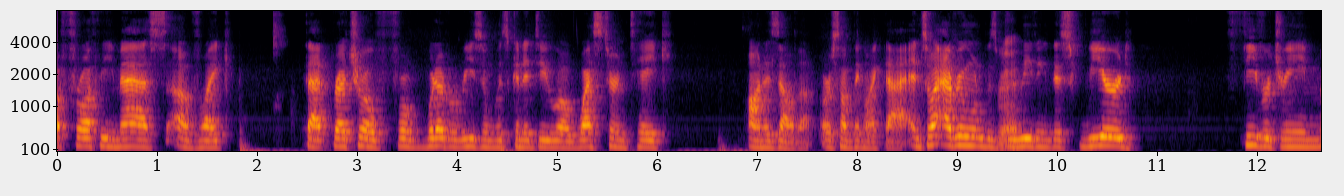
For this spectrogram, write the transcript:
a frothy mass of like that Retro for whatever reason was going to do a Western take on a Zelda or something like that. And so everyone was Right. believing this weird fever dream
